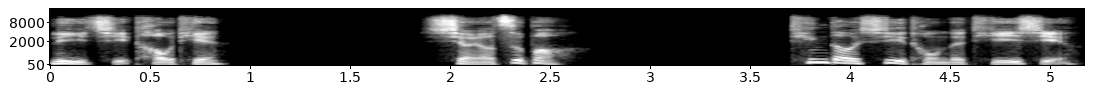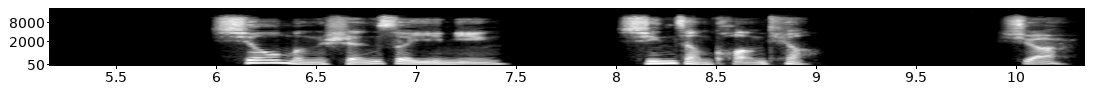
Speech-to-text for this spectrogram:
戾气滔天，想要自爆。听到系统的提醒，萧猛神色一凝，心脏狂跳。雪儿，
